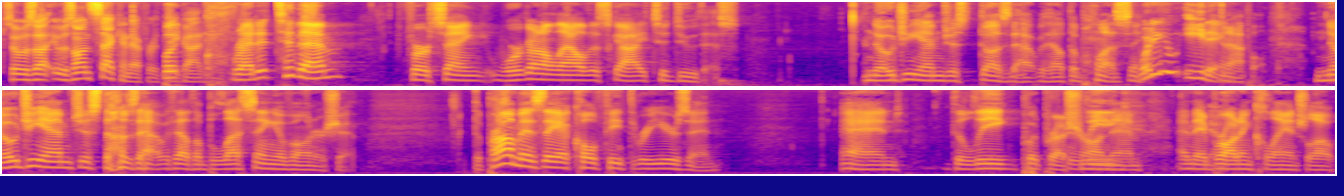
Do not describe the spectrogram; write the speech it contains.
So it was uh, it was on second effort they But got him. credit to them for saying we're going to allow this guy to do this. No GM just does that without the blessing. What are you eating? An apple. No GM just does that without the blessing of ownership. The problem is they got cold feet three years in, and the league put pressure on them, and they brought in Colangelo.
